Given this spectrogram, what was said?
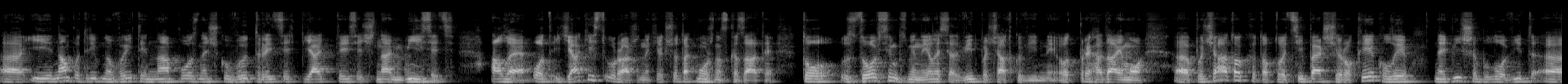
Е, І нам потрібно вийти на позначку в 35 тисяч на місяць. Але от якість уражених, якщо так можна сказати, то зовсім змінилася від початку війни. От пригадаємо е, початок, тобто ці перші роки, коли найбільше було від е,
